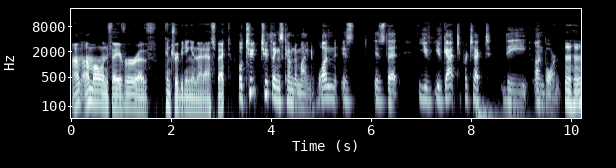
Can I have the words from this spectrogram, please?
I'm I'm all in favor of contributing in that aspect. Well, two two things come to mind. One is is that you've you've got to protect the unborn. Mm-hmm.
